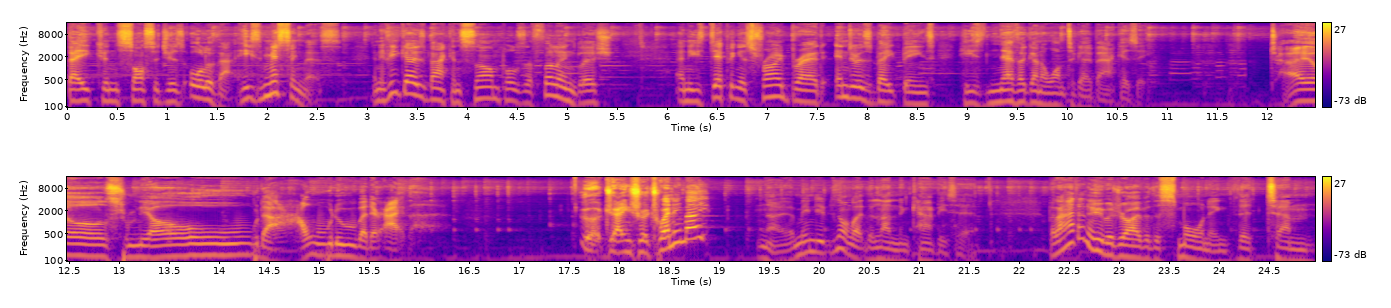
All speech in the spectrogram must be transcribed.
bacon, sausages, all of that. He's missing this. And if he goes back and samples the full English and he's dipping his fried bread into his baked beans, he's never going to want to go back, is he? Tales from the old old Uber driver. Change for a 20, mate? No, I mean, it's not like the London cabbies here. But I had an Uber driver this morning that, um,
